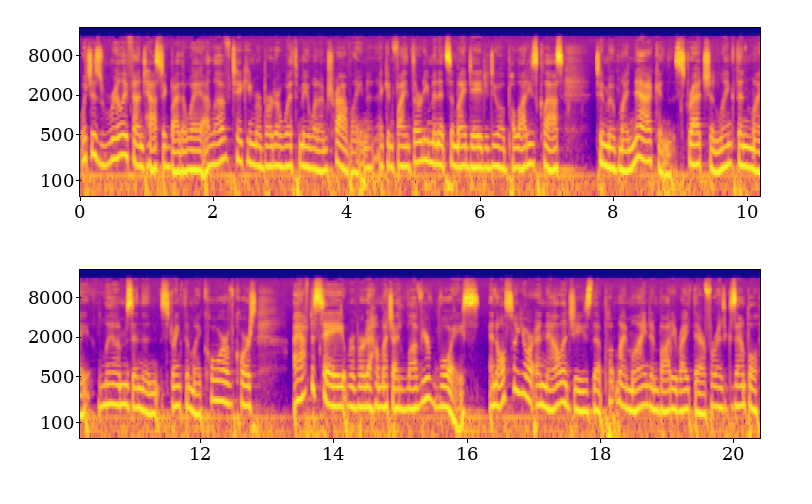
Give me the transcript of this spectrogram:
which is really fantastic, by the way. I love taking Roberta with me when I'm traveling. I can find 30 minutes in my day to do a Pilates class to move my neck and stretch and lengthen my limbs and then strengthen my core, of course. I have to say, Roberta, how much I love your voice and also your analogies that put my mind and body right there. For example,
